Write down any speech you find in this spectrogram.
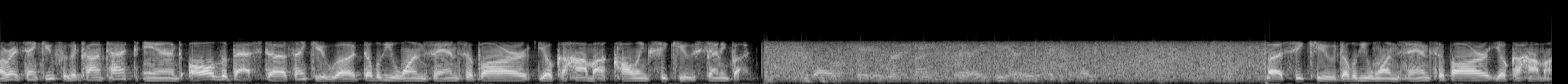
All right, thank you for the contact and all the best. Uh, thank you. Uh, W1 Zanzibar, Yokohama, calling CQ, standing by. Uh, CQ, W1 Zanzibar, Yokohama.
